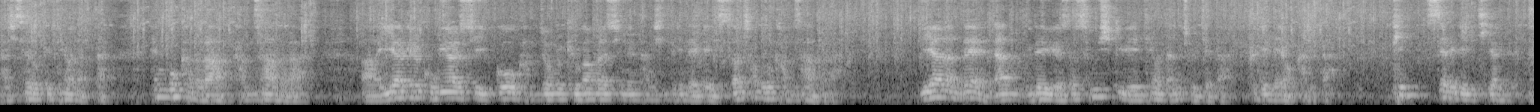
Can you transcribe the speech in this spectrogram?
다시 새롭게 태어났다. 행복하더라, 감사하더라. 아, 이야기를 공유할 수 있고 감정을 교감할 수 있는 당신들이 내게 있어 참으로 감사하더라. 미안한데 난 무대 위에서 숨쉬기 위해 태어난 존재다. 그게 내 역할이다. 핏 세르게이 디아길레프.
